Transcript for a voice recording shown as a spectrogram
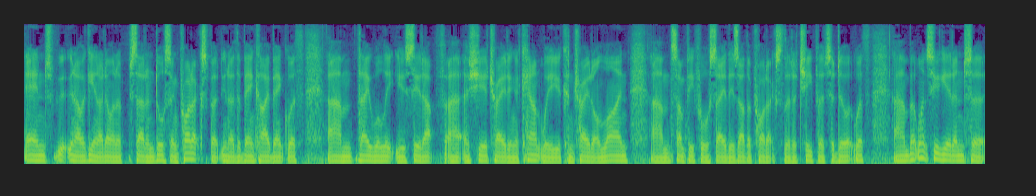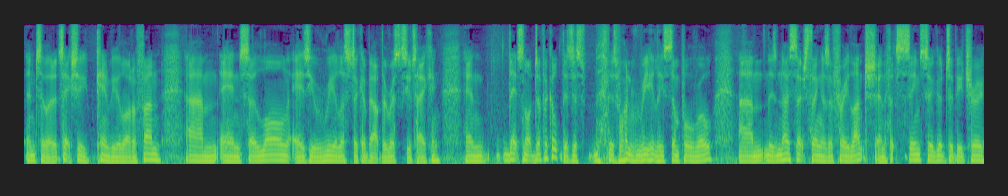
And you know, again, I don't want to start endorsing products, but you know, the bank I bank with, um, they will let you set up uh, a share trading account where you can trade online. Um, some people say there's other products that are cheaper to do it with, um, but once you get into into it, it's actually can be a lot of fun. Um, and so long as you're realistic about the risks you're taking, and that's not difficult. There's just there's one really simple rule. Um, there's no such thing as a free lunch, and if it seems too good to be true,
